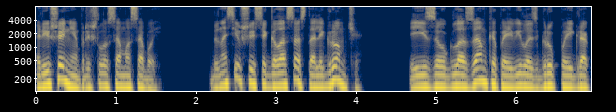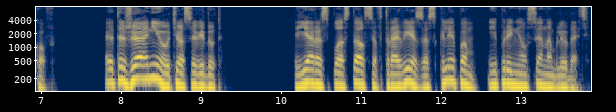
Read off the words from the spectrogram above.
Решение пришло само собой. Доносившиеся голоса стали громче. и из-за угла замка появилась группа игроков. «Это же они утеса ведут!» Я распластался в траве за склепом и принялся наблюдать.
